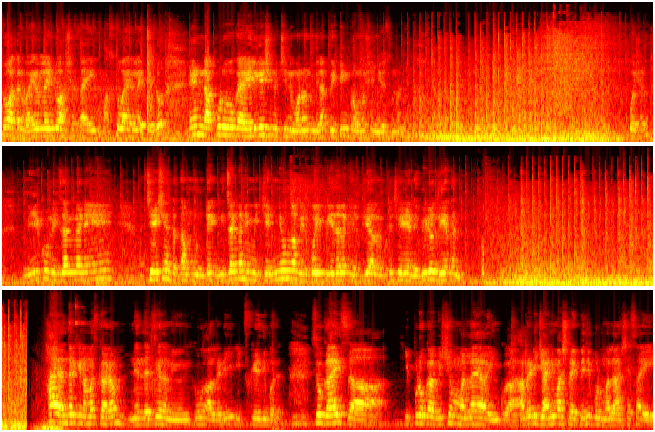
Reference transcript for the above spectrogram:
so అతను వైరల్ అయ్యిండు హర్ష సాయి మస్తు వైరల్ అయిపోయిండు. అండ్ అప్పుడు ఒక ఎలిగేషన్ వచ్చింది మనోని మీద బెట్టింగ్ ప్రమోషన్ చేస్తున్నాను. క్వశ్చన్ మీకు నిజంగానే చేసేంత దమ్ము ఉంటే నిజంగానే మీ జెన్యున్గా మీరు పోయి పేదలకు హెల్ప్ చేయాలనుకుంటే చేయండి. వీడియోలు తీయకండి. హాయ్ అందరికీ నమస్కారం. నేను తెలుసు కదా మీకు already it's crazy Bharat so guys ఇప్పుడు ఒక విషయం మళ్ళీ ఇంకో ఆల్రెడీ జాయిన్ మాస్టర్ అయిపోయింది. ఇప్పుడు మళ్ళీ హర్షసాయి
